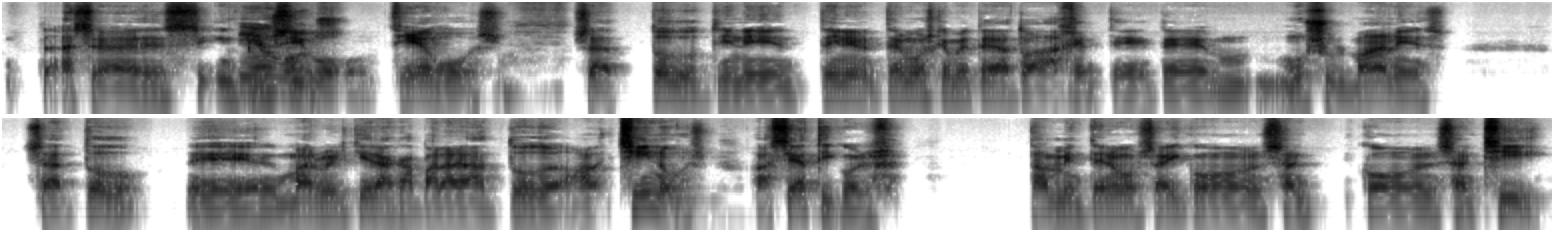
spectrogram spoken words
O sea, es inclusivo, ciegos. O sea, todo tiene, tiene- tenemos que meter a toda la gente, te- musulmanes, o sea, todo. Eh, Marvel quiere acaparar a todo, a chinos, asiáticos. También tenemos ahí con, San- con Sanchi.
